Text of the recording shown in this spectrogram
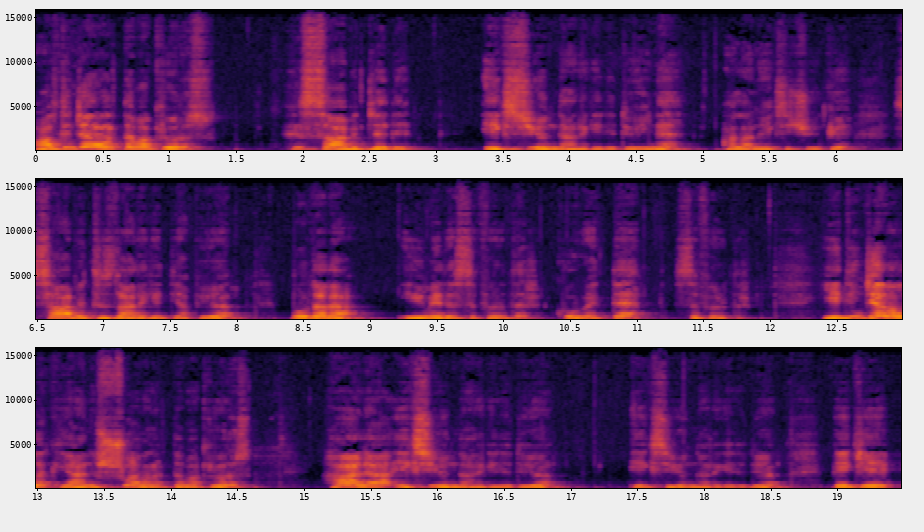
Altıncı aralıkta bakıyoruz. Hız sabitledi. Eksi yönde hareket ediyor yine. Alan eksi çünkü. Sabit hızla hareket yapıyor. Burada da ivme de sıfırdır. Kuvvet de sıfırdır. 7. aralık yani şu aralıkta bakıyoruz. Hala eksi yönde hareket ediyor. Eksi yönde hareket ediyor. Peki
